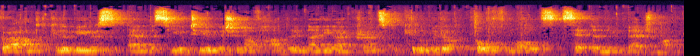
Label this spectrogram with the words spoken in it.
per 100 kilometers and a CO2 emission of 199 grams per kilometer, both models set a new benchmark.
